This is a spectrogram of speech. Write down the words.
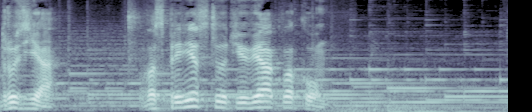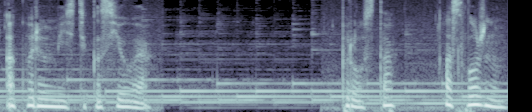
Друзья, вас приветствует Юви Акваком. Аквариумистика с ЮВ. Просто о сложном.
